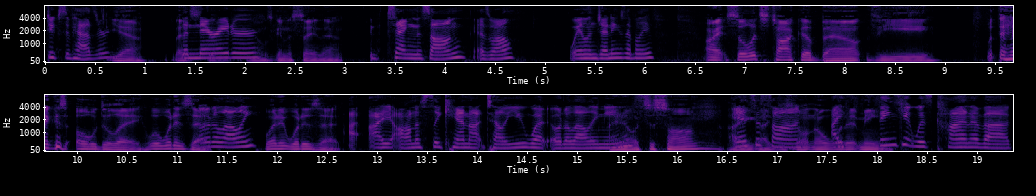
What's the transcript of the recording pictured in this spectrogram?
Dukes of Hazzard Yeah, that's narrator- I was going to say that. sang the song as well. Waylon Jennings, I believe. All right, so let's talk about the what the heck is Odelay? Well, what is that? Odalali. What what is that? I, I honestly cannot tell you what Odalali means. I know it's a song. It's a I song. just don't know what I it means. think it was kind of a,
